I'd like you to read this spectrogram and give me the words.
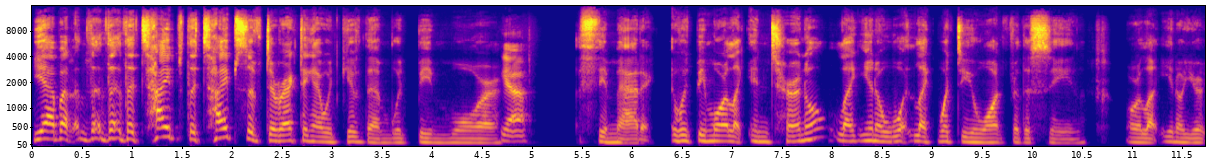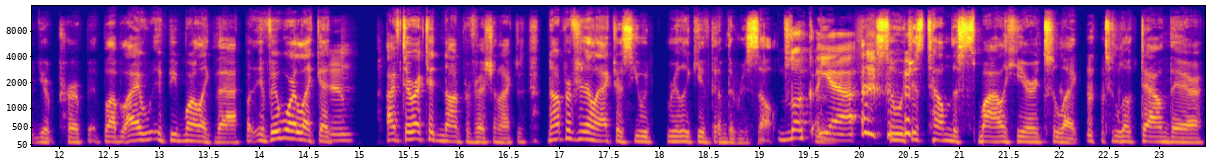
yeah, but the, the the types the types of directing I would give them would be more Yeah. thematic. It would be more like internal, like you know what, like what do you want for the scene, or like you know your your purpose, blah blah. I, it'd be more like that. But if it were like a, yeah. have directed non-professional actors. Non-professional actors, you would really give them the result. Look, yeah. So we just tell them to smile here, to like to look down there,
